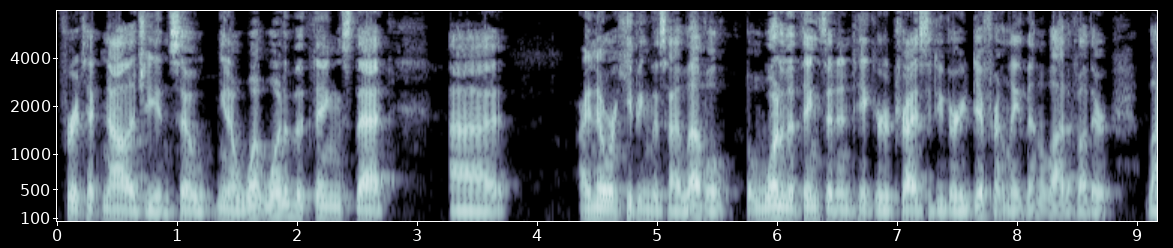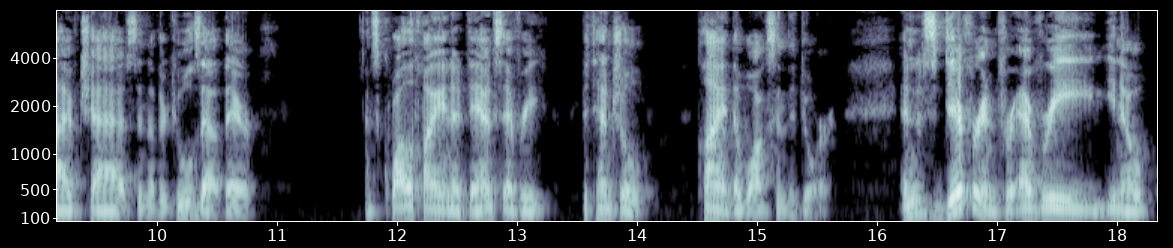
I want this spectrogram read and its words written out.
for a technology. And so, you know, one one of the things that uh, I know we're keeping this high level, but one of the things that Intaker tries to do very differently than a lot of other live chats and other tools out there is qualify in advance every potential client that walks in the door. And it's different for every, you know,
